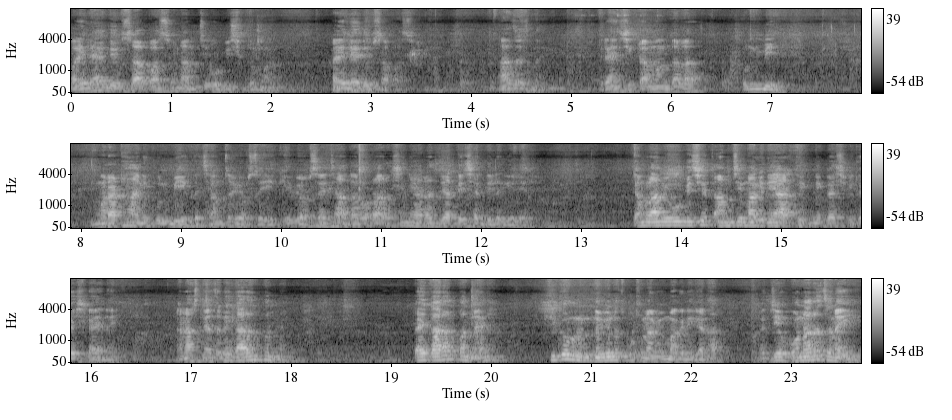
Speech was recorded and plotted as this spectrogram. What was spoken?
पहिल्या दिवसापासून आमचे ओबीसी तुम्हाला पहिल्या दिवसापासून. आजच नाही. त्र्याऐंशी क्रमांकाला कुणबी मराठा आणि कुणबी एकच आमचा व्यवसाय एक हे व्यवसायाच्या आधारावर आरक्षण या राज्यात देशात दिलं गेले आहे. त्यामुळे आम्ही ओबीसीत आमची मागणी आर्थिक निकष विकष काय नाही. आणि असण्याचं काही कारण पण नाही. काही कारण पण नाही ना. शिकवून नवीनच कुठून आम्ही मागणी घेणार? जे होणारच नाही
